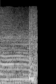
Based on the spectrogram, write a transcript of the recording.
Bye.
